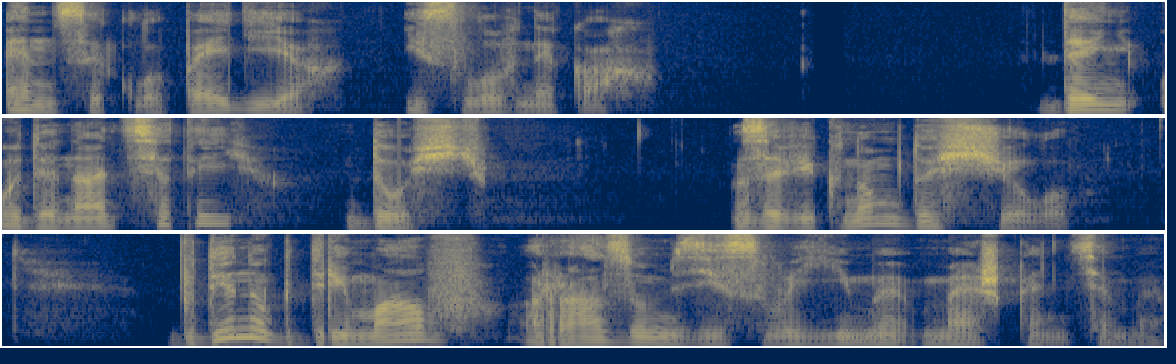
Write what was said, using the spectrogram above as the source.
енциклопедіях і словниках. День одинадцятий. Дощ. За вікном дощило. Будинок дрімав разом зі своїми мешканцями.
